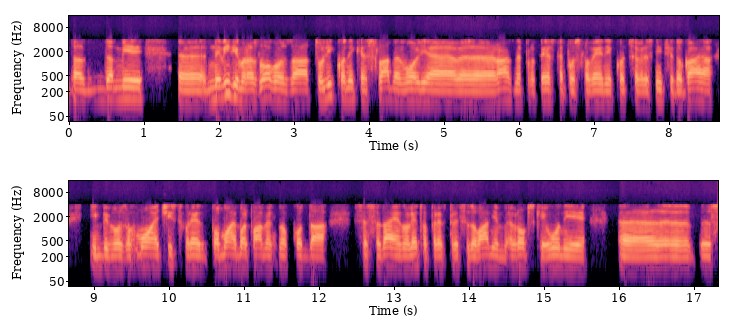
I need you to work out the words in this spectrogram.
da, da mi eh, ne vidim razlogov za toliko neke slabe volje, eh, razne proteste po Sloveniji, kot se v resnici dogaja in bi bilo za moje čisto vred, po moje bolj pametno, kot da se sedaj eno leto pred predsedovanjem Evropske unije z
